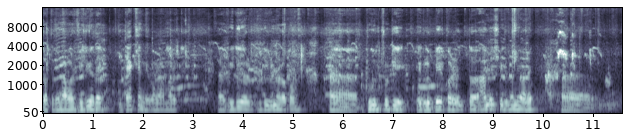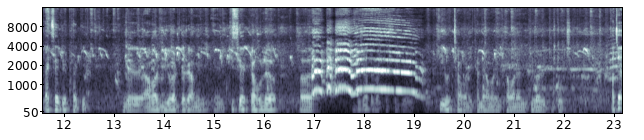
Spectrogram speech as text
যতদিন আমার ভিডিও দেখ- দেখেন এবং আমার ভিডিওর বিভিন্ন রকম ভুল ত্রুটি এগুলো বের করেন, তো আমি সেগুলো নিয়ে অনেক এক্সাইটেড থাকি যে আমার ভিউয়ারদের আমি কিছু একটা হলেও আহ, বোঝাতে পারতেছি যে কী হচ্ছে আমার এখানে? আমার এই খাবারে আমি কীভাবে কী করছি? আচ্ছা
